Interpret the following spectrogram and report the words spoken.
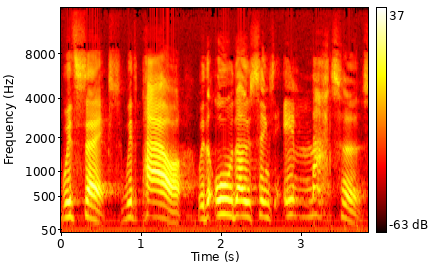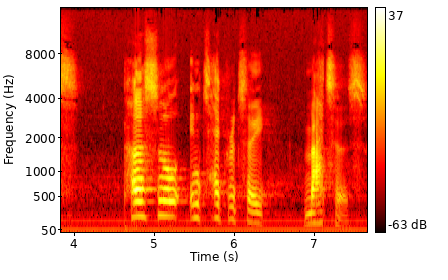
with sex, with power, with all those things, it matters. Personal integrity matters.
